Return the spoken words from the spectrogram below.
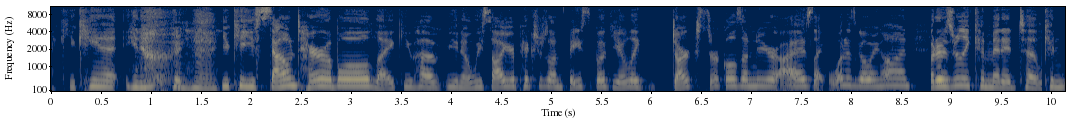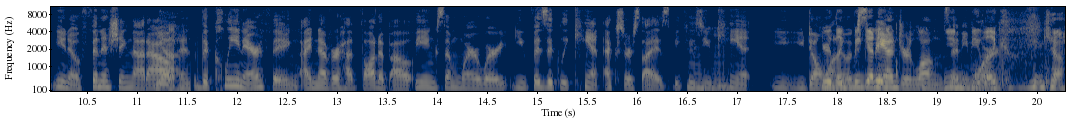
like you can't you know Mhm. you can you sound terrible like you have you know we saw your pictures on facebook you have like dark circles under your eyes like what is going on but i was really committed to you know finishing that out Yeah. and the clean air thing i never had thought about being somewhere where you physically can't exercise because you Mhm. can't you, you don't You're want like to expand getting your lungs you'd anymore Be like, yeah,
